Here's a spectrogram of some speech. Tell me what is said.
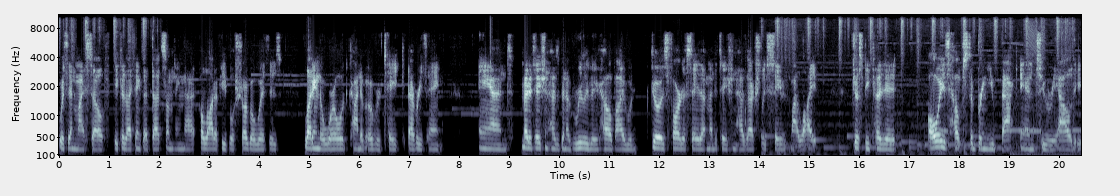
within myself because I think that that's something that a lot of people struggle with is letting the world kind of overtake everything. And meditation has been a really big help. I would go as far to say that meditation has actually saved my life just because it always helps to bring you back into reality,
